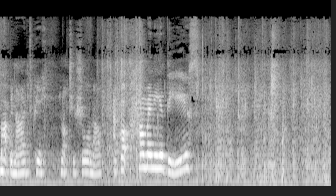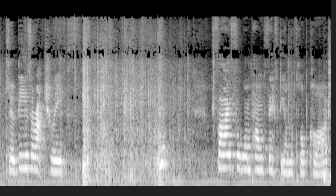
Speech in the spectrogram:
Might be 90p, not too sure now. I've got how many of these? So these are actually five for £1.50 on the club card.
